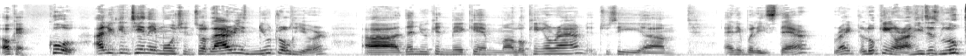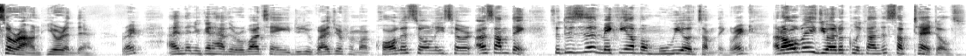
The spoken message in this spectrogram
Okay cool. And you can change the emotion. So larry is neutral here. Uh then you can make him uh, looking around to see um anybody's there right? Looking around. He just looks around here and there right? And then you can have the robot saying did you graduate from a college only sir? or something. So this is a making up a movie or something right? And always you have to click on the subtitles.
